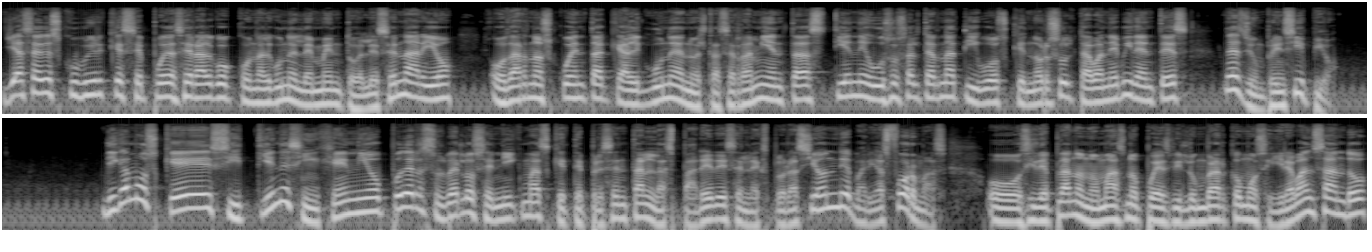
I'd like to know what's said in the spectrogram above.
Ya sea descubrir que se puede hacer algo con algún elemento del escenario o darnos cuenta que alguna de nuestras herramientas tiene usos alternativos que no resultaban evidentes desde un principio. Digamos que si tienes ingenio puedes resolver los enigmas que te presentan las paredes en la exploración de varias formas, o si de plano nomás no puedes vislumbrar cómo seguir avanzando,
